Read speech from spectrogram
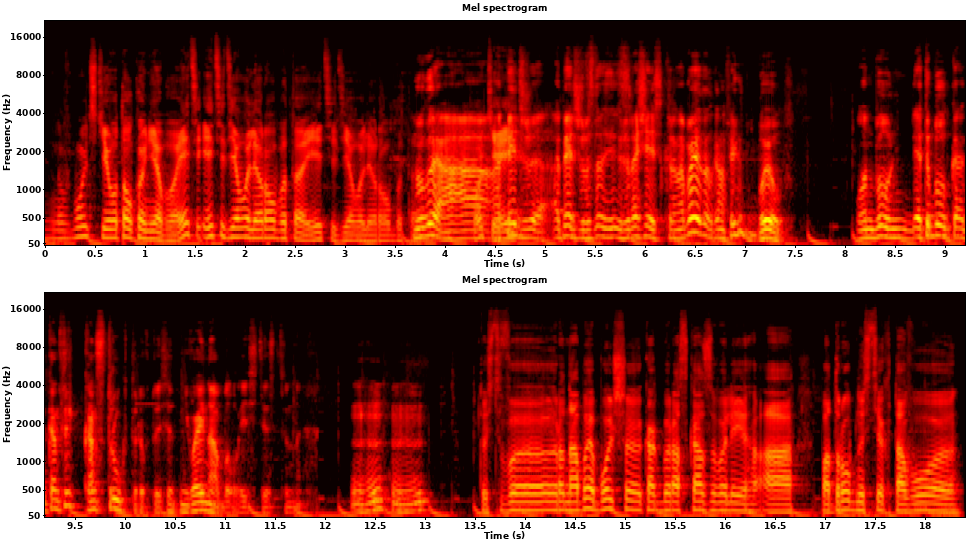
Ну, в мультике его толком не было. Эти, эти делали робота, эти делали робота. Ну, а, Окей. опять же, опять же, возвращаясь к Ранобе, этот конфликт был. Он был, это был конфликт конструкторов, то есть это не война была, естественно. Угу, угу. То есть в Ранабе больше как бы рассказывали о подробностях того...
